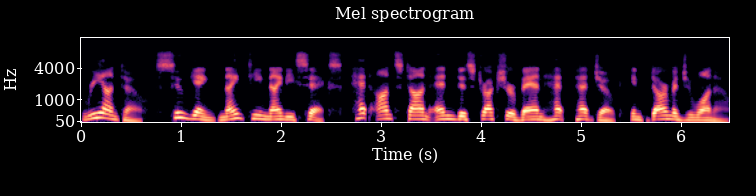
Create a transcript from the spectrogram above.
Rianto, Sugeng 1996, Het ontstaan en destructure van het petjok, in Dharmajuwana,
